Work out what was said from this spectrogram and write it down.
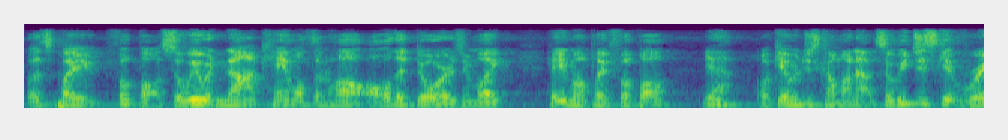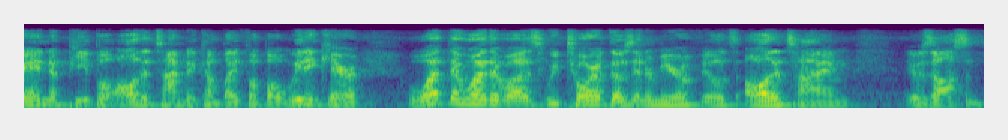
Let's play football. So we would knock Hamilton Hall all the doors and be like, hey, you want to play football? Yeah. Okay, we'll just come on out. So we just get random people all the time to come play football. We didn't care what the weather was. We tore up those intramural fields all the time. It was awesome.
